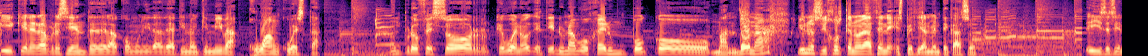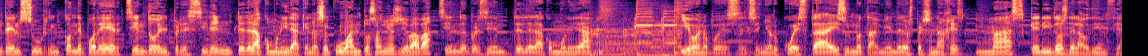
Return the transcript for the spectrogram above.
¿Y quién era el presidente de la comunidad de Aquí no hay quien viva? Juan Cuesta. Un profesor que bueno, que tiene una mujer un poco mandona y unos hijos que no le hacen especialmente caso. Y se siente en su rincón de poder siendo el presidente de la comunidad, que no sé cuántos años llevaba siendo el presidente de la comunidad. Y bueno, pues el señor Cuesta es uno también de los personajes más queridos de la audiencia.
